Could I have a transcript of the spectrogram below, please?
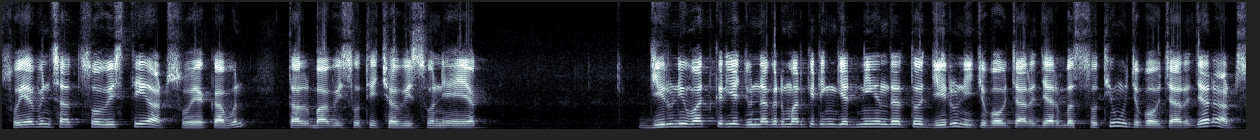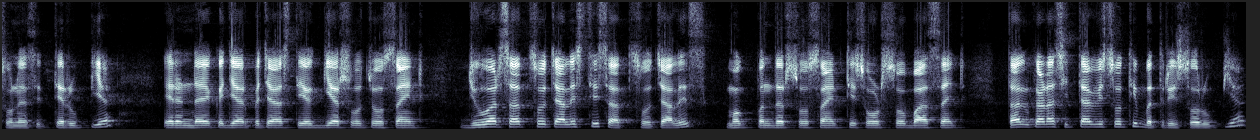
સોયાબીન સાતસો વીસથી આઠસો એકાવન, તલ બાવીસોથી છવ્વીસો ને એક જીરુની વાત કરીએ, જૂનાગઢ માર્કેટિંગ યાર્ડની અંદર તો જીરું નીચો ભાવ ચાર હજાર બસોથી ઊંચો ભાવ ચાર હજાર આઠસો ને સિત્તેર રૂપિયા. એરંડા એક હજાર પચાસથી અગિયારસો ચોસાઠ, જુવાર સાતસો ચાલીસથી સાતસો ચાલીસ, મગ પંદરસો સાઠથી સોળસો બાસઠ તલકાળા સિત્તાવીસોથી બત્રીસો રૂપિયા.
